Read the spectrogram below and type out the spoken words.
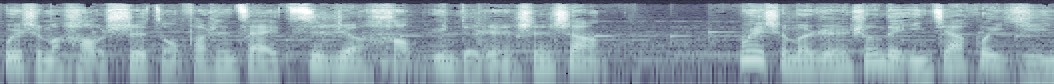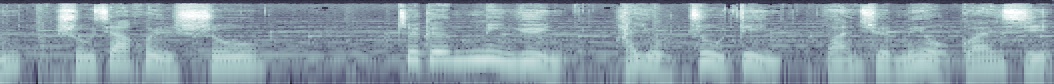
为什么好事总发生在自认好运的人身上？为什么人生的赢家会赢，输家会输？这跟命运还有注定完全没有关系，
